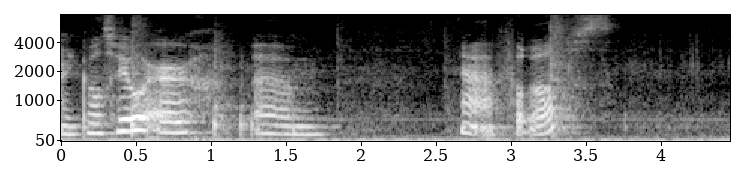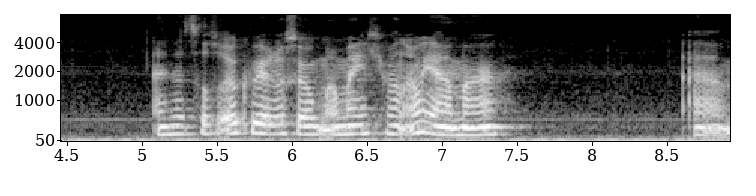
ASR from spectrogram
Ik was heel erg ehm, ja, verrast. En het was ook weer zo'n momentje van, oh ja, maar ehm,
